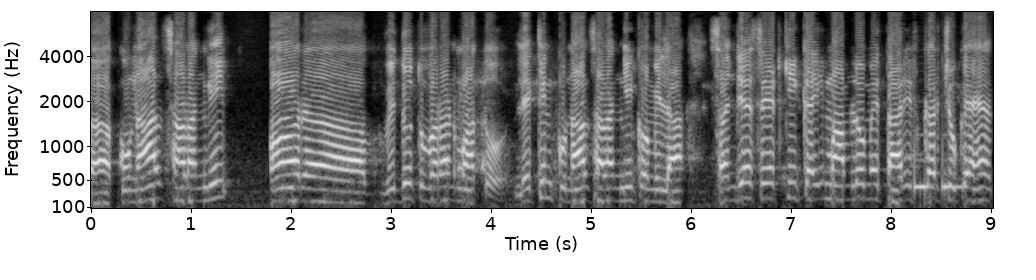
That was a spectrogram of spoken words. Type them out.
कुणाल सारंगी और विद्युत वरण महतो लेकिन कुणाल सारंगी को मिला। संजय सेठ की कई मामलों में तारीफ़ कर चुके हैं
